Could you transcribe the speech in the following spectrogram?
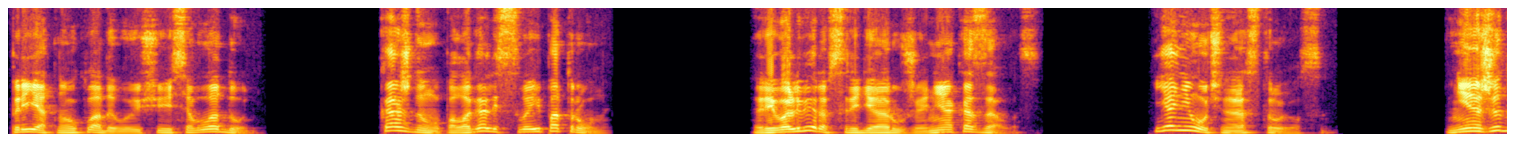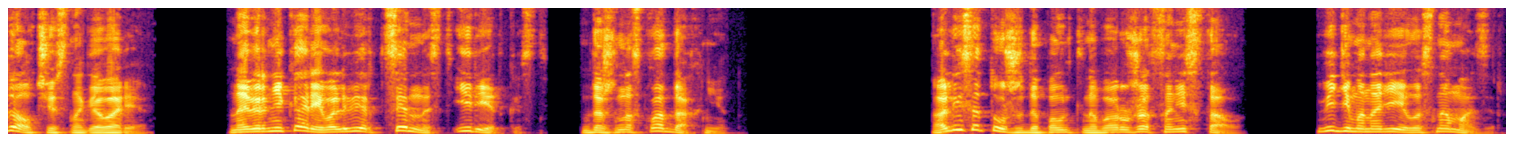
приятно укладывающиеся в ладонь. Каждому полагались свои патроны. Револьверов среди оружия не оказалось. Я не очень расстроился. Не ожидал, честно говоря. Наверняка револьвер – ценность и редкость. Даже на складах нет. Алиса тоже дополнительно вооружаться не стала. Видимо, надеялась на мазер.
